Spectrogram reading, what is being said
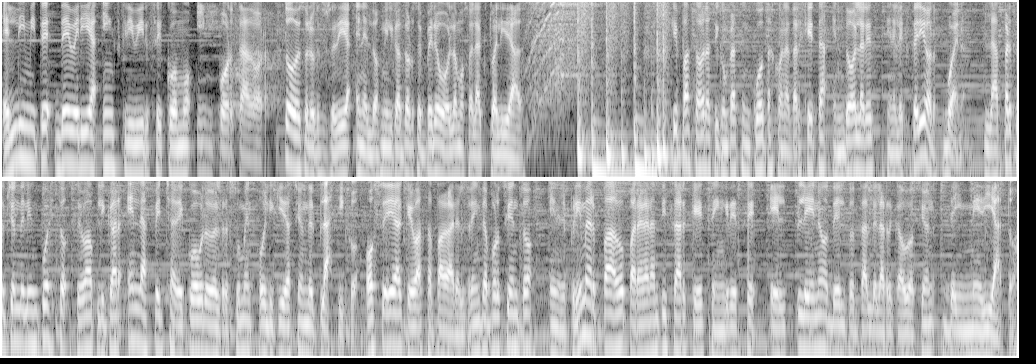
el límite debería inscribirse como importador. Todo eso es lo que sucedía en el 2014, pero volvamos a la actualidad. ¿Qué pasa ahora si compras en cuotas con la tarjeta en dólares en el exterior? Bueno, la percepción del impuesto se va a aplicar en la fecha de cobro del resumen o liquidación del plástico, o sea que vas a pagar el 30% en el primer pago para garantizar que se ingrese el pleno del total de la recaudación de inmediato.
